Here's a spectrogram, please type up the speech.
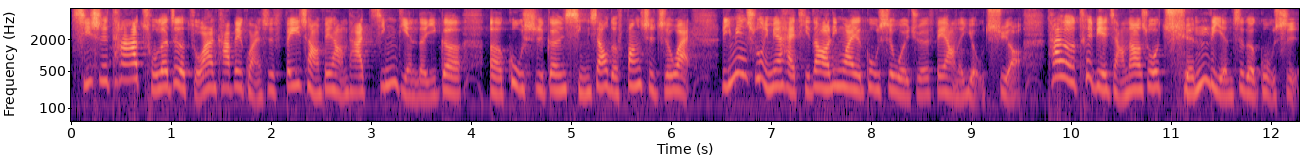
其实它除了这个左岸咖啡馆是非常非常它经典的一个呃故事跟行销的方式之外，里面书里面还提到另外一个故事，我也觉得非常的有趣哦。他又特别讲到说全联这个故事，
